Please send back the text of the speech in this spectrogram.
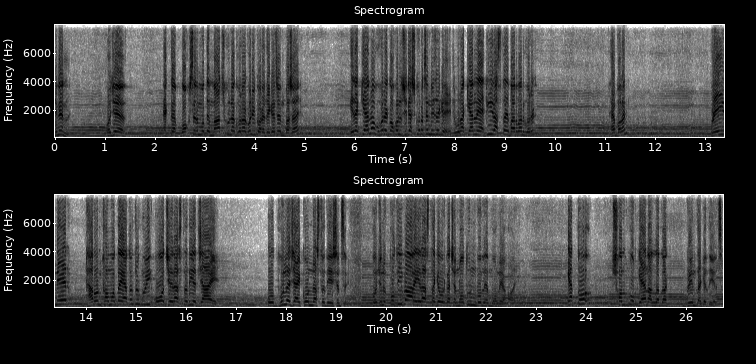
চিনেন ওই যে একটা বক্সের মধ্যে মাছগুলা ঘোরাঘুরি করে, দেখেছেন বাসায়? এরা কেন ঘুরে, কখনো জিজ্ঞেস করেছেন নিজেকে? যে ওরা কেন একই রাস্তায় বারবার ঘোরে? হ্যাঁ বলেন। ব্রেইনের ধারণ ক্ষমতা এতটুকুই ও যে রাস্তা দিয়ে যায়, ও ভুলে যায় কোন রাস্তা দিয়ে এসেছে। ওই জন্য প্রতিবার এই রাস্তাকে ওর কাছে নতুন বলে মনে হয়। এত স্বল্প জ্ঞান আল্লাহ ব্রেন তাকে দিয়েছে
